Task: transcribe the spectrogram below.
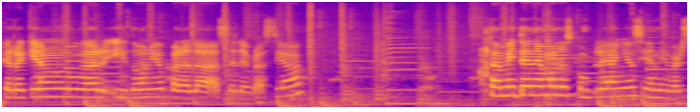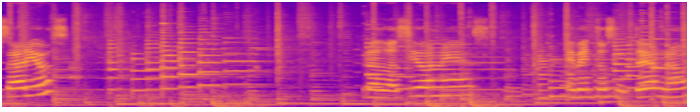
que requieren un lugar idóneo para la celebración. También tenemos los cumpleaños y aniversarios, graduaciones, eventos internos.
